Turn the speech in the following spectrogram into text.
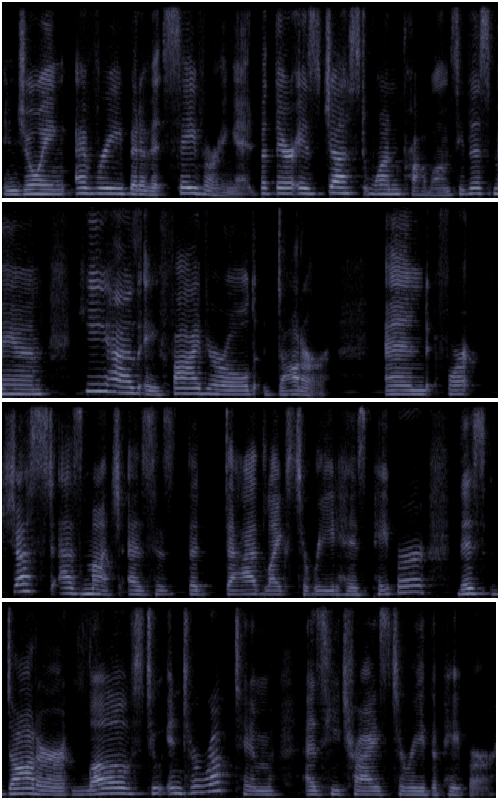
enjoying every bit of it, savoring it. But there is just one problem. See, this man, he has a five year old daughter. And for just as much as his the dad likes to read his paper this daughter loves to interrupt him as he tries to read the paper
